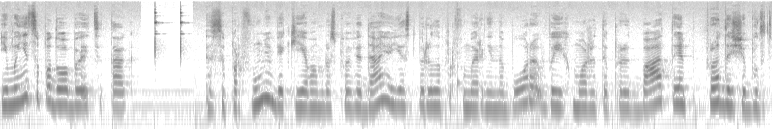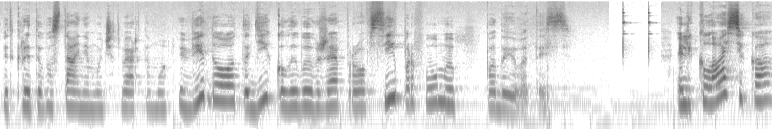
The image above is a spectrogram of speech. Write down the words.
І мені це подобається так. З парфумів, які я вам розповідаю, я створила парфумерні набори. Ви їх можете придбати. Продажі будуть відкриті в останньому четвертому відео, тоді, коли ви вже про всі парфуми подивитесь. Ель Класіка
